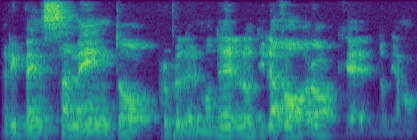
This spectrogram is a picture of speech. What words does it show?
ripensamento proprio del modello di lavoro che dobbiamo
